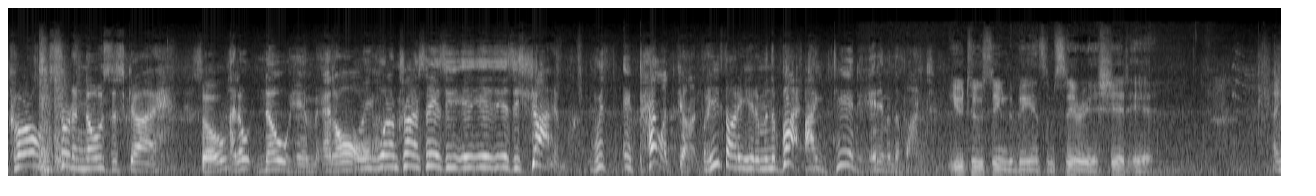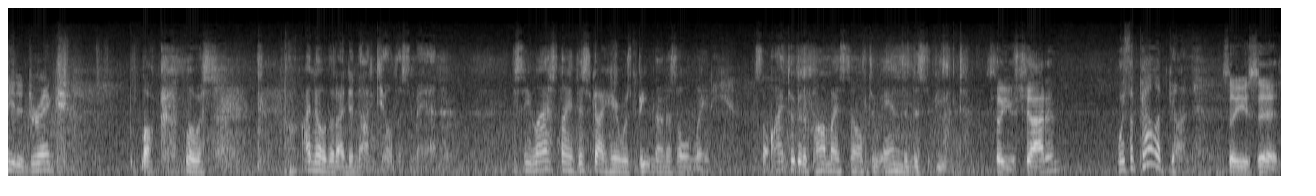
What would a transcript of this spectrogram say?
Carl sort of knows this guy. So? I don't know him at all. I mean, what I'm trying to say is he, is, is he shot him. With a pellet gun. But he thought he hit him in the butt. I did hit him in the butt. You two seem to be in some serious shit here. I need a drink. Look, Lewis, I know that I did not kill this man. You see, last night this guy here was beating on his old lady. So I took it upon myself to end the dispute. So you shot him? With a pellet gun. So you said.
